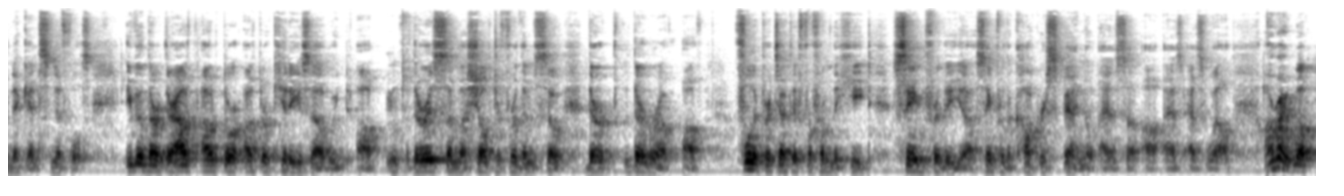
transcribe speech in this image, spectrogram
Nick and Sniffles. Even though they're, they're out, outdoor outdoor kitties, uh, we uh, there is some uh, shelter for them, so they're they're uh, fully protected for, from the heat. Same for the uh, same for the cocker spaniel as uh, uh, as as well. All right, well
